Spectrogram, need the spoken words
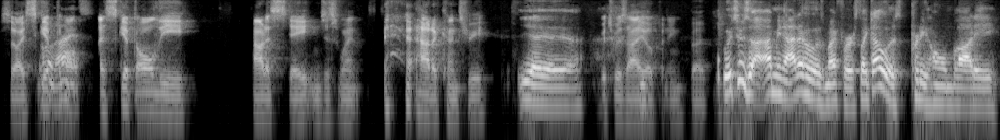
so I skipped all, nice. I skipped all the out of state and just went out of country, Yeah, yeah, yeah. which was eye opening. But Which was, I mean, Idaho was my first. Like, I was pretty homebody.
